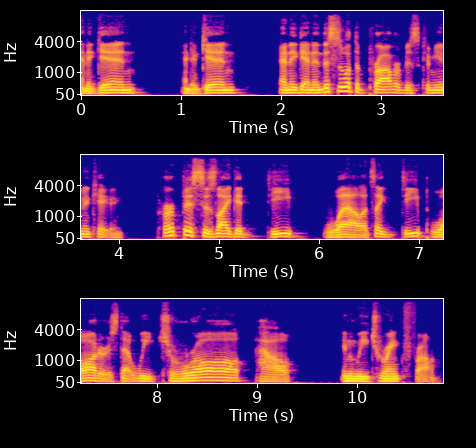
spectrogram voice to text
and again and again and again. And this is what the proverb is communicating. Purpose is like a deep well. It's like deep waters that we draw out and we drink from.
